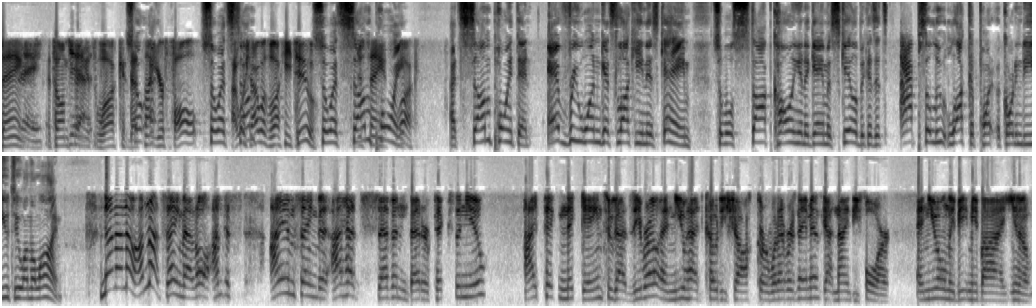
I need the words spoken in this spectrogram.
saying. saying. That's all I'm Yeah. saying. It's luck. That's So not at- your fault. so at some, I wish I was lucky too. So at some point, luck. at some point, then everyone gets lucky in this game. So we'll stop calling it a game of skill because it's absolute luck, according to you two on the line. No, no, no. I'm not saying that at all. I'm just. I am saying that I had seven better picks than you. I picked Nick Gaines, who got zero, and you had Cody Schock or whatever his name is, got 94, and you only beat me by you know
